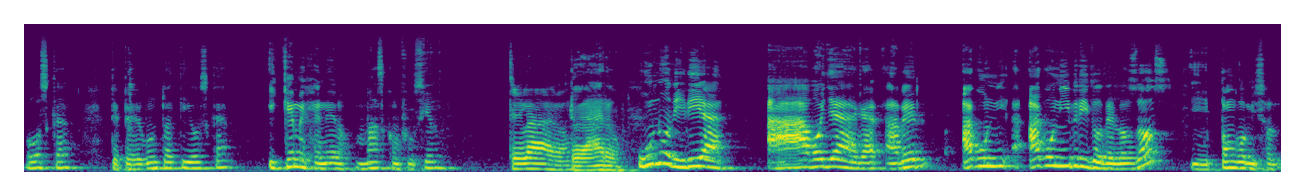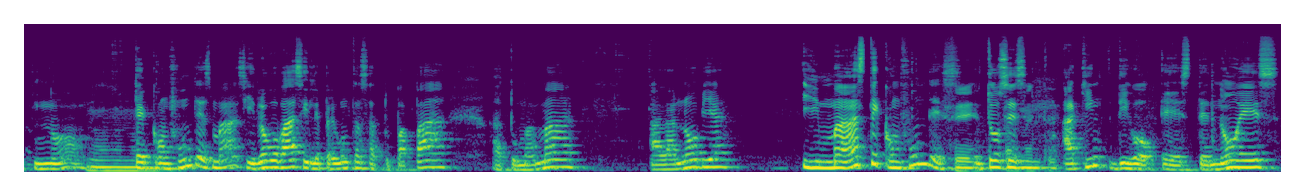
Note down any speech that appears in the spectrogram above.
Oscar, te pregunto a ti, Oscar, ¿y qué me genero? Más confusión. Claro. Claro. Uno diría, ah, voy a, a ver, hago un, hago un híbrido de los dos y pongo mi sol. No, No, no, no. te confundes más y luego vas y le preguntas a tu papá, a tu mamá, a la novia y más te confundes. Sí, Entonces, totalmente. aquí digo, este no es,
